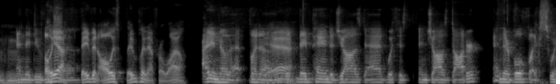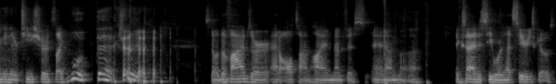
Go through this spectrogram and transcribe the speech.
mm-hmm. and they do. Oh, like oh yeah, a, they've been always they've been playing that for a while. I didn't know that, but uh, yeah. they, they panned to Ja's dad with his and Ja's daughter, and they're both like swinging their t-shirts, like "Whoop that trick." so the vibes are at an all-time high in Memphis, and I'm uh, excited to see where that series goes.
